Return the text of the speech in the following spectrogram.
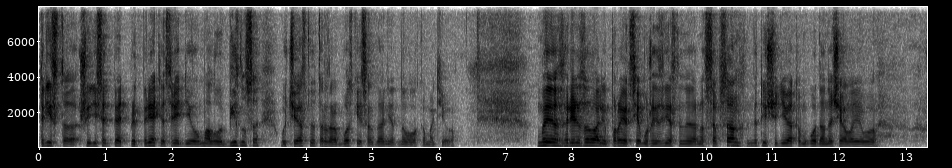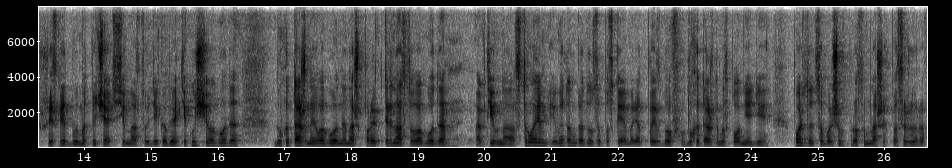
365 предприятий среднего и малого бизнеса участвуют в разработке и создании одного локомотива. Мы реализовали проект, всем уже известный, наверное, САПСАН 2009 года, начало его 6 лет будем отмечать 17 декабря текущего года. Двухэтажные вагоны, наш проект 2013 года активно строим и в этом году запускаем ряд поездов в двухэтажном исполнении. Пользуется большим спросом наших пассажиров.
